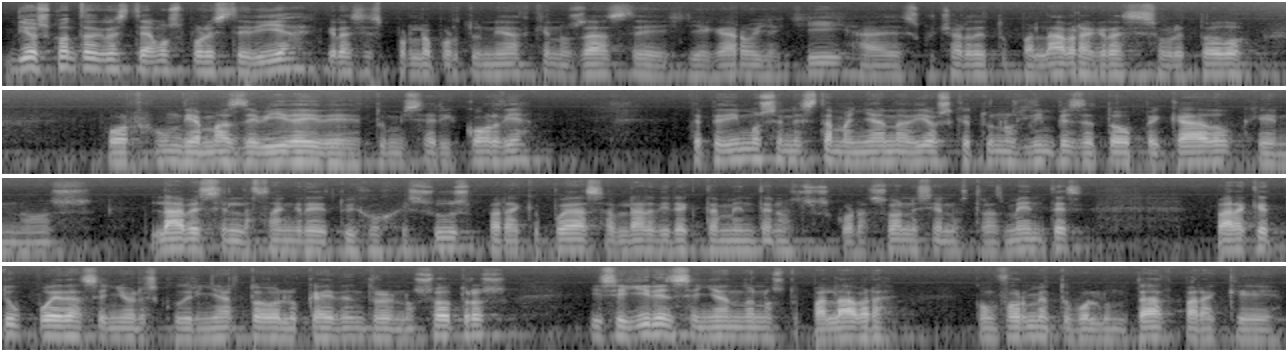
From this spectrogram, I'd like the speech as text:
Dios, cuántas gracias te damos por este día. Gracias por la oportunidad que nos das de llegar hoy aquí a escuchar de tu palabra. Gracias sobre todo por un día más de vida y de tu misericordia. Te pedimos en esta mañana, Dios, que tú nos limpies de todo pecado, que nos laves en la sangre de tu Hijo Jesús, para que puedas hablar directamente a nuestros corazones y a nuestras mentes, para que tú puedas, Señor, escudriñar todo lo que hay dentro de nosotros y seguir enseñándonos tu palabra conforme a tu voluntad, para que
